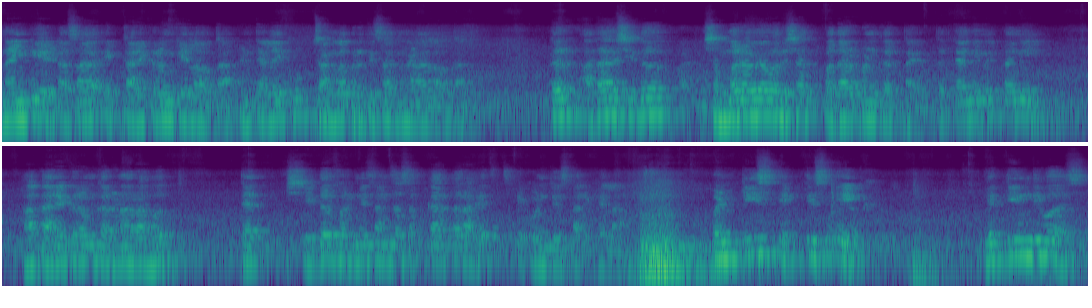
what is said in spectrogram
नाईन्टी एट असा एक कार्यक्रम केला होता आणि त्यालाही खूप चांगला प्रतिसाद मिळाला होता. तर आता शिद शंभराव्या वर्षात पदार्पण करतायत. तर त्या निमित्ताने हा कार्यक्रम करणार आहोत. त्यात शिद फडणीसांचा सत्कार तर आहेच एकोणतीस तारखेला. पण तीस एकतीस एक हे तीन दिवस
